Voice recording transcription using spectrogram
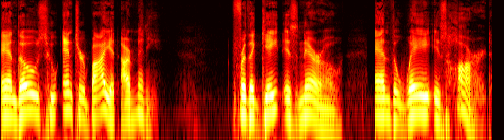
And those who enter by it are many. For the gate is narrow and the way is hard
